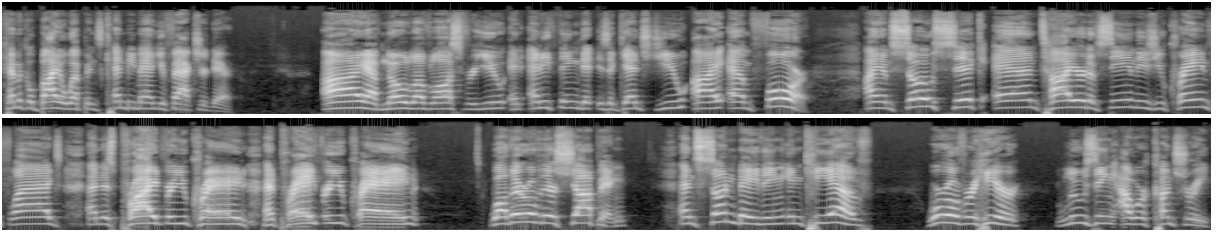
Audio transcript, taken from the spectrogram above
chemical bioweapons can be manufactured there. I have no love lost for you, and anything that is against you, I am for. I am so sick and tired of seeing these Ukraine flags and this pride for Ukraine and pray for Ukraine while they're over there shopping and sunbathing in Kiev. We're over here losing our country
